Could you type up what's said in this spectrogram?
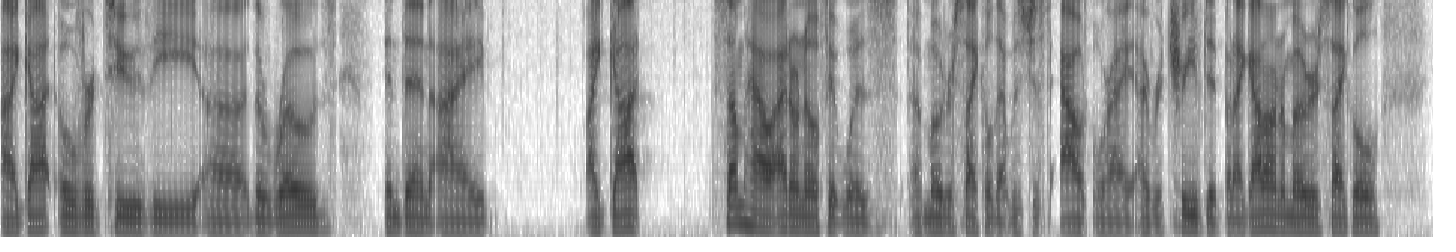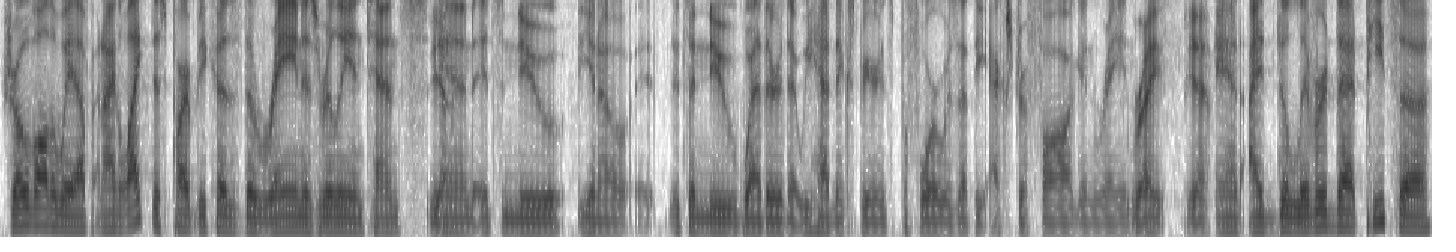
I got over to the uh, the roads, and then I I got somehow I don't know if it was a motorcycle that was just out or I, I retrieved it, but I got on a motorcycle, drove all the way up, and I like this part because the rain is really intense Yeah. and it's new. You know, it- it's a new weather that we hadn't experienced before. Was that the extra fog and rain? Right. Yeah. And I delivered that pizza.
